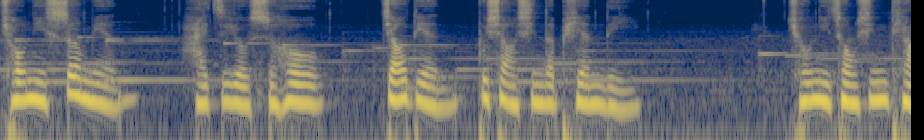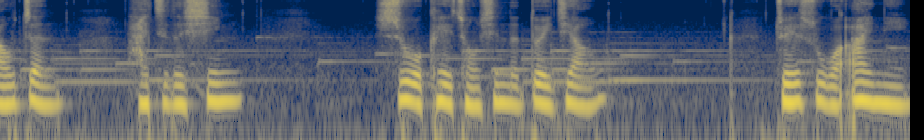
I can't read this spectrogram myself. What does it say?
求你赦免孩子有时候焦点不小心的偏离。求你重新调整孩子的心，使我可以重新的对焦。耶稣，我爱你。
